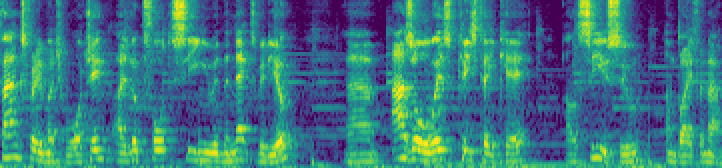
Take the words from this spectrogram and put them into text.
Thanks very much for watching. I look forward to seeing you in the next video. Um, as always, please take care. I'll see you soon and bye for now.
